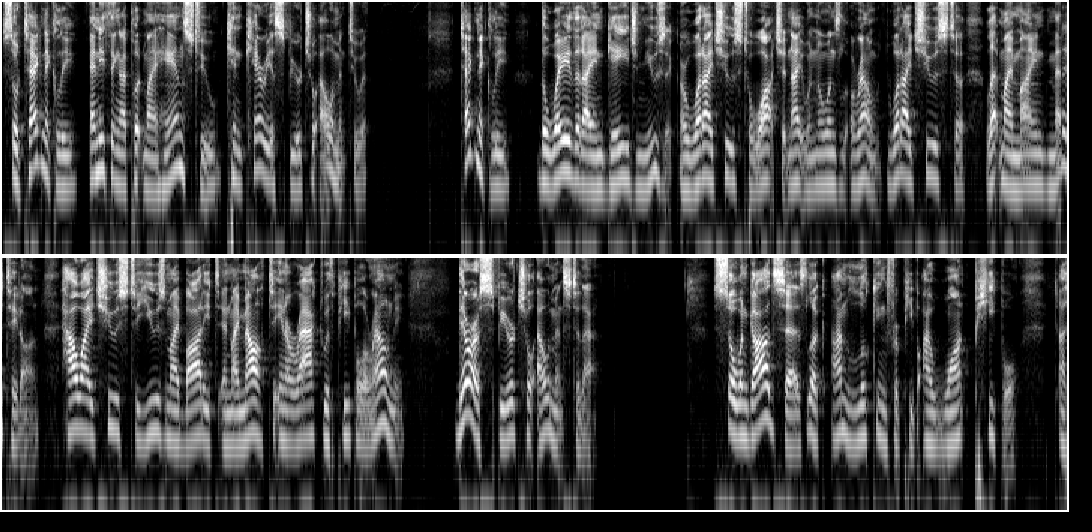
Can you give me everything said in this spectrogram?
So technically, anything I put my hands to can carry a spiritual element to it. Technically, the way that I engage music or what I choose to watch at night when no one's around, what I choose to let my mind meditate on, how I choose to use my body and my mouth to interact with people around me. There are spiritual elements to that. So when God says, Look, I'm looking for people, I want people a,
